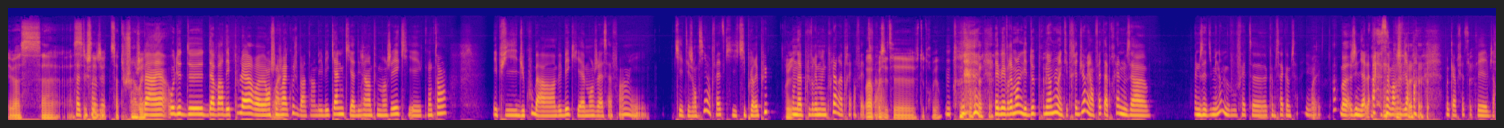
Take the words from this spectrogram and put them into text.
et ben ça, Ça a tout changé. Ça a tout changé. Ben, au lieu de- d'avoir des pleurs euh, en changeant Ouais. la couche, ben, t'as un bébé calme qui a déjà Ouais. un peu mangé, qui est content. Et puis, du coup, bah, un bébé qui a mangé à sa faim et qui était gentil, en fait, qui, qui pleurait plus. Oui. On n'a plus vraiment une pleure après, en fait. Ouais, après, Enfin, c'était c'était trop bien. et ben, vraiment, les deux premières nuits ont été très dures. Et en fait, après, elle nous a, elle nous a dit, mais non, mais vous faites euh, Mm. comme ça, comme ça. Et, Ouais. Ah, bah, génial, ça marche bien. Donc après, c'était bien.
